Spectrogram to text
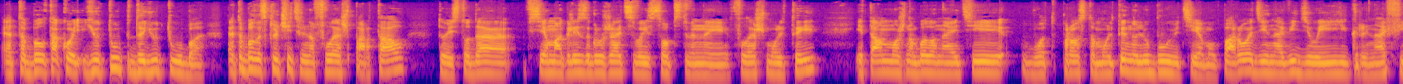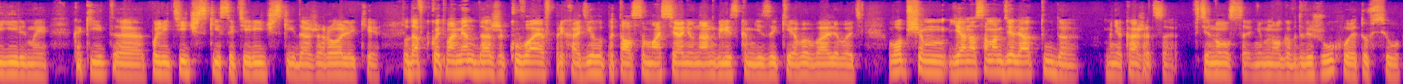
Это был такой YouTube до Ютуба. Это был исключительно флеш-портал, то есть туда все могли загружать свои собственные флеш-мульты и там можно было найти вот просто мульты на любую тему, пародии на видеоигры, на фильмы, какие-то политические, сатирические даже ролики. Туда в какой-то момент даже Куваев приходил и пытался Масяню на английском языке вываливать. В общем, я на самом деле оттуда мне кажется, втянулся немного в движуху эту всю,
